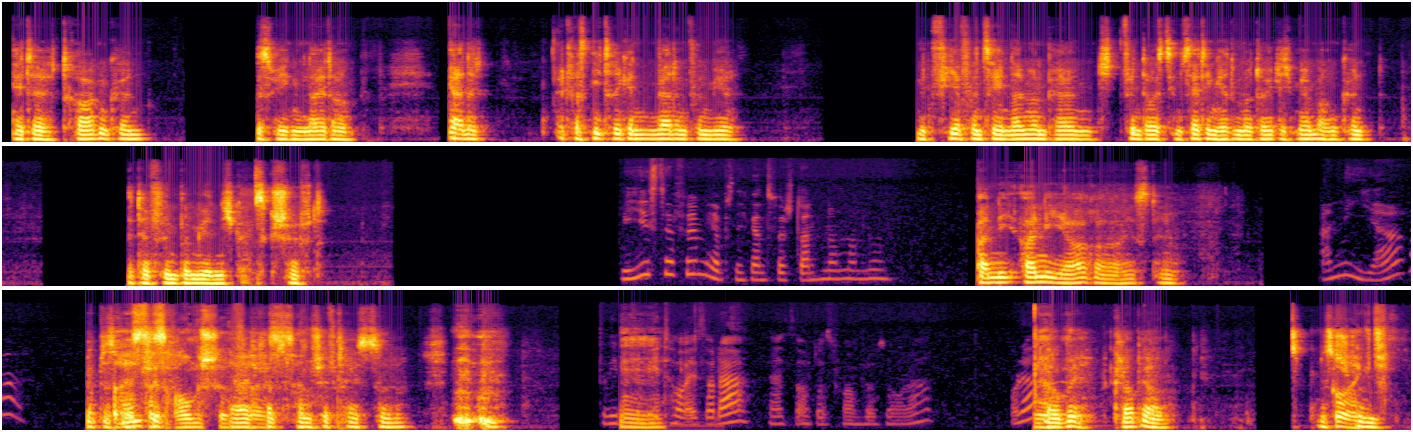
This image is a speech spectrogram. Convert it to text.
hätte tragen können. Deswegen leider eher eine etwas niedrige Wertung von mir. Mit vier von zehn Leinwandperlen. Ich finde, aus dem Setting hätte man deutlich mehr machen können. Hat der Film bei mir nicht ganz geschafft. Wie hieß der Film? Ich habe es nicht ganz verstanden. Nur. Ani, Aniara heißt der. Aniara? Ich glaube, das, das heißt das Raumschiff. Ja, ich glaube, das Raumschiff heißt so. So wie Prometheus, oder? Das ist auch das Raumschiff so, oder? Oder? Glaube, ich glaube ja. Das Korrekt. Stimmen.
